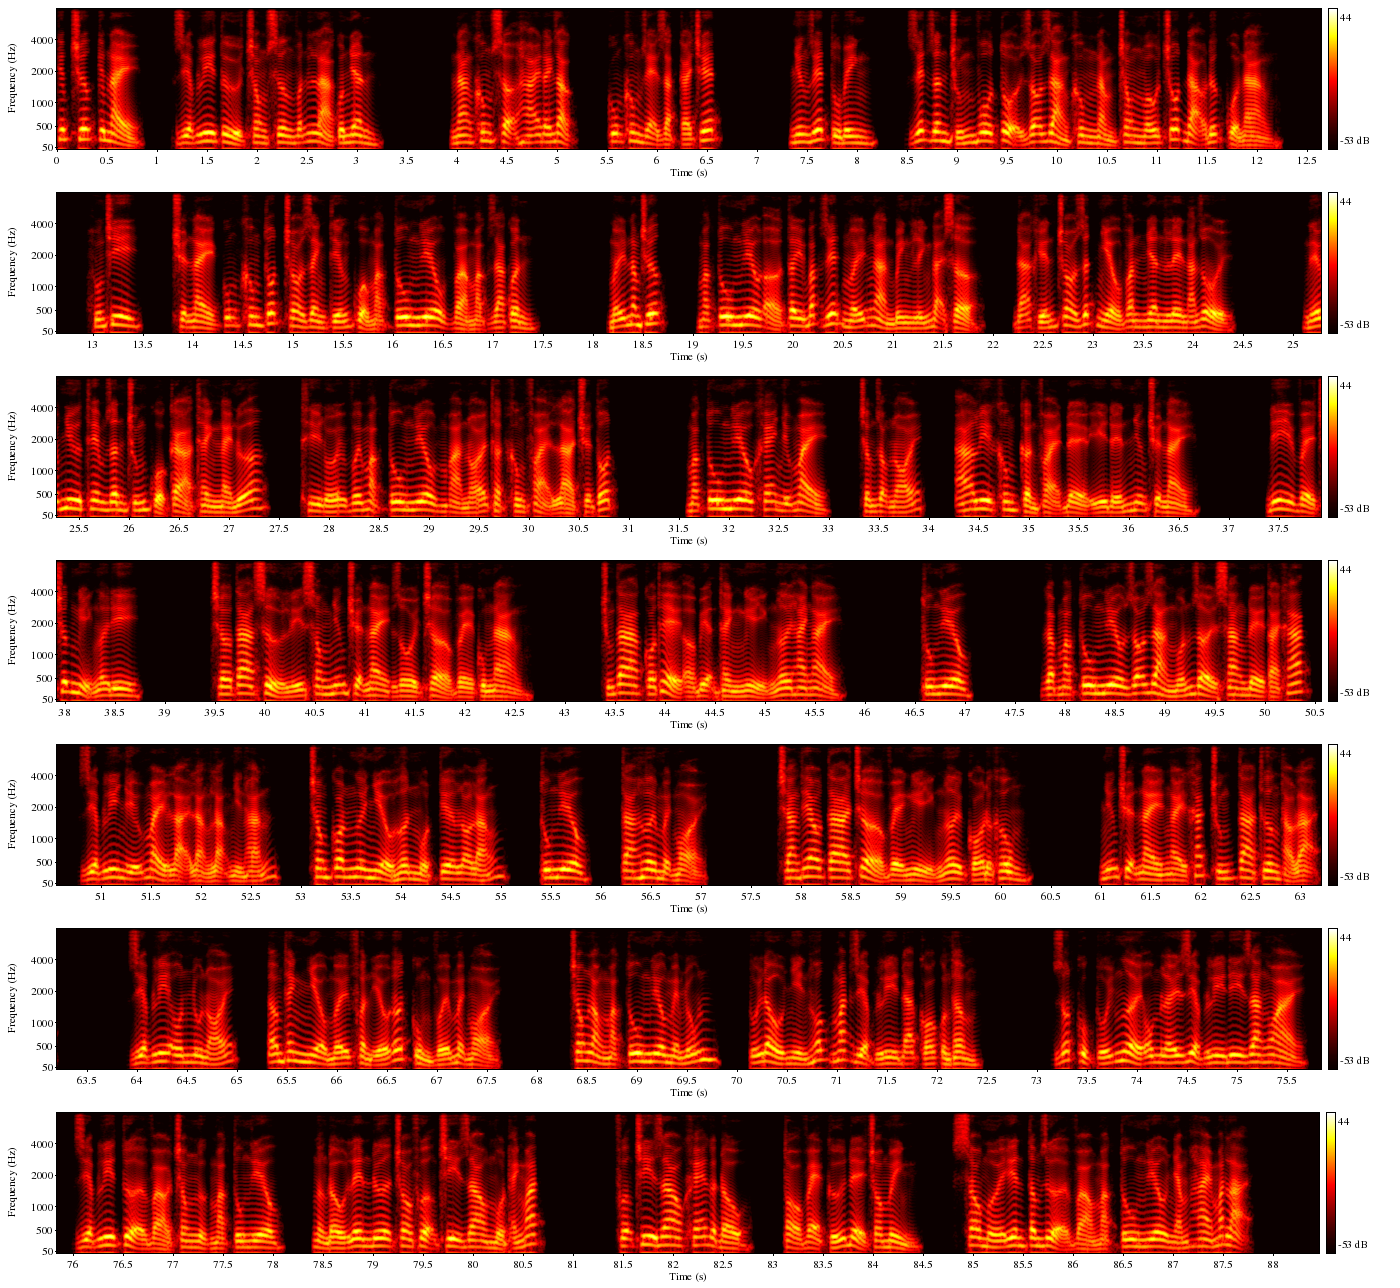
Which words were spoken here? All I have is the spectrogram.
Kiếp trước kiếp này, Diệp Ly từ trong xương vẫn là quân nhân. Nàng không sợ hãi đánh giặc, cũng không rẻ giặt cái chết. Nhưng giết tù binh, giết dân chúng vô tội rõ ràng không nằm trong mấu chốt đạo đức của nàng. huống chi, chuyện này cũng không tốt cho danh tiếng của Mạc Tu Nghiêu và Mạc Gia Quân. Mấy năm trước, Mạc Tu Nghiêu ở Tây Bắc giết mấy ngàn binh lính đại sở, đã khiến cho rất nhiều văn nhân lên án rồi. Nếu như thêm dân chúng của cả thành này nữa, thì đối với Mặc Tu Nghiêu mà nói thật không phải là chuyện tốt. Mặc Tu Nghiêu khe như mày, trầm giọng nói, Ali không cần phải để ý đến những chuyện này. Đi về trước nghỉ ngơi đi. Chờ ta xử lý xong những chuyện này rồi trở về cùng nàng. Chúng ta có thể ở Biện Thành nghỉ ngơi hai ngày. Tu Nghiêu. Gặp Mặc Tu Nghiêu rõ ràng muốn rời sang đề tài khác, Diệp Ly nhíu mày lại lẳng lặng nhìn hắn, trong con ngươi nhiều hơn một tia lo lắng. Tu Nghiêu, ta hơi mệt mỏi. Chàng theo ta trở về nghỉ ngơi có được không? Những chuyện này ngày khác chúng ta thương thảo lại. Diệp Ly ôn nhu nói, âm thanh nhiều mấy phần yếu ớt cùng với mệt mỏi. Trong lòng mặc tu nghiêu mềm nũng, túi đầu nhìn hốc mắt Diệp Ly đã có quần thâm. Rốt cục túi người ôm lấy Diệp Ly đi ra ngoài, Diệp Ly tựa vào trong ngực mặc tu nghiêu, ngẩng đầu lên đưa cho Phượng Chi Giao một ánh mắt. Phượng Chi Giao khẽ gật đầu, tỏ vẻ cứ để cho mình, sau mới yên tâm dựa vào mặc tu nghiêu nhắm hai mắt lại.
